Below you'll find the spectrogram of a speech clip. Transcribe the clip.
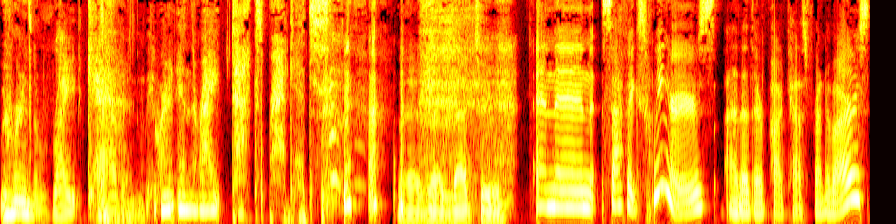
we weren't in the right cabin. We weren't in the right tax brackets. that, that, that too. And then Sapphic Swingers, another podcast friend of ours,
